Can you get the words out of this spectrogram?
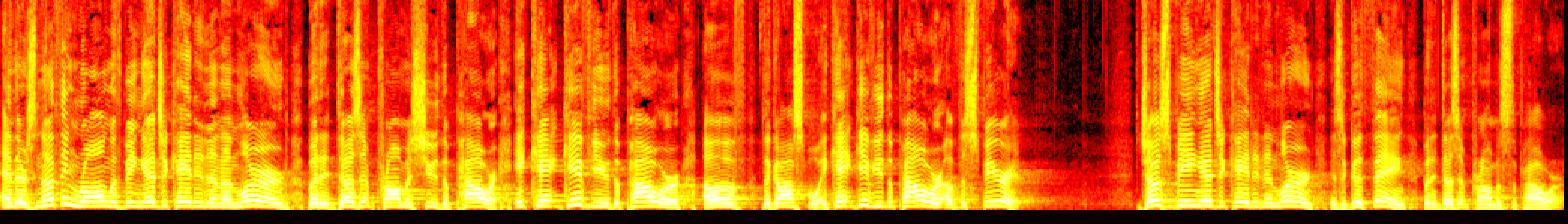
and there's nothing wrong with being educated and unlearned, but it doesn't promise you the power. It can't give you the power of the gospel, it can't give you the power of the Spirit. Just being educated and learned is a good thing, but it doesn't promise the power.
